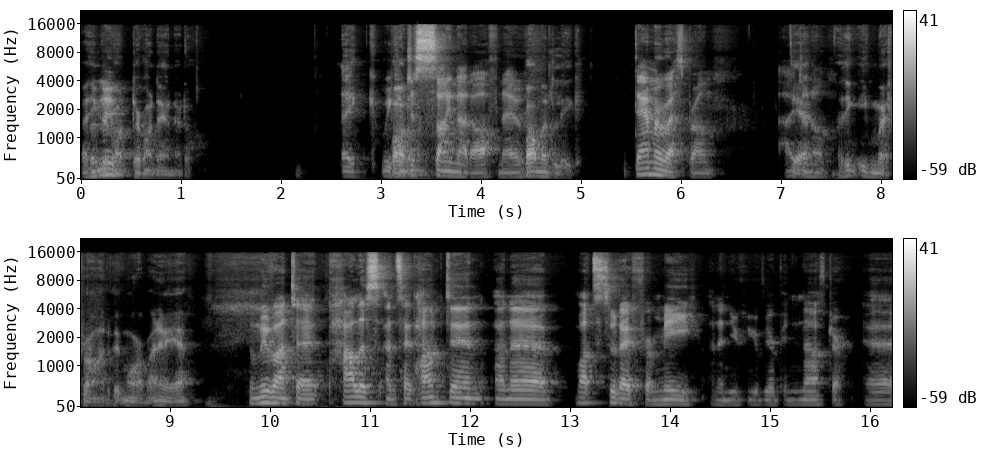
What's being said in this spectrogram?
I think they're going, they're going down now though. Like we Bottom. can just sign that off now. Bottom of the league. Them or West Brom, I yeah. don't know. I think even West Brom had a bit more. But anyway, yeah. We'll move on to Palace and Southampton. And uh, what stood out for me, and then you can give your opinion after. Uh,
